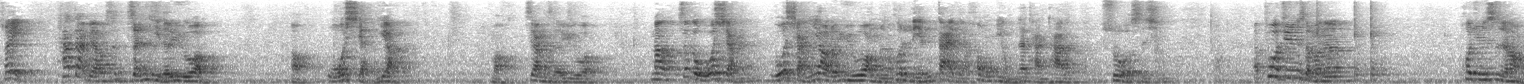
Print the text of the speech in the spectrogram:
所以它代表是整体的欲望。哦，我想要，哦这样子的欲望。那这个我想我想要的欲望呢，会连带着后面我们在谈它的所有事情。那破军是什么呢？破军是哈、哦，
